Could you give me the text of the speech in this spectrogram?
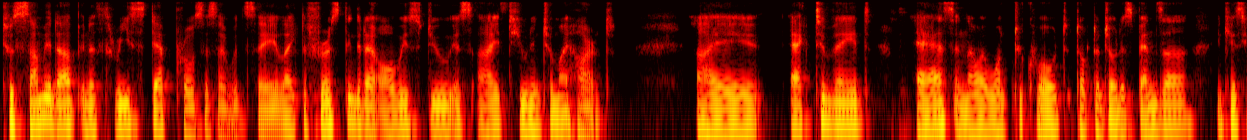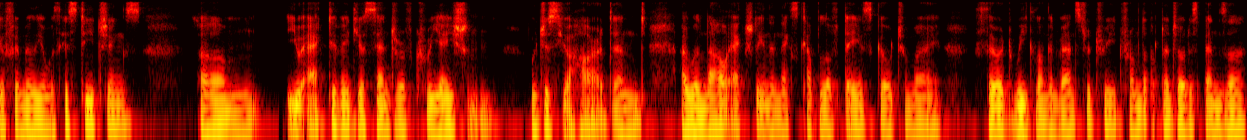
to sum it up in a three step process i would say like the first thing that i always do is i tune into my heart. I activate as, and now I want to quote Dr. Joe Dispenza, in case you're familiar with his teachings, um, you activate your center of creation, which is your heart. And I will now actually, in the next couple of days, go to my third week long advanced retreat from Dr. Joe Dispenza.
